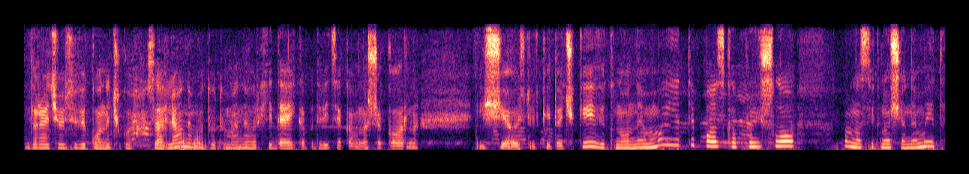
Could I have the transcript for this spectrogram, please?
До речі, ось у віконечко заглянемо. Тут у мене орхідейка. Подивіться, яка вона шикарна. І ще ось тут квіточки, вікно не мите, паска пройшла. А в нас вікно ще не мите,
